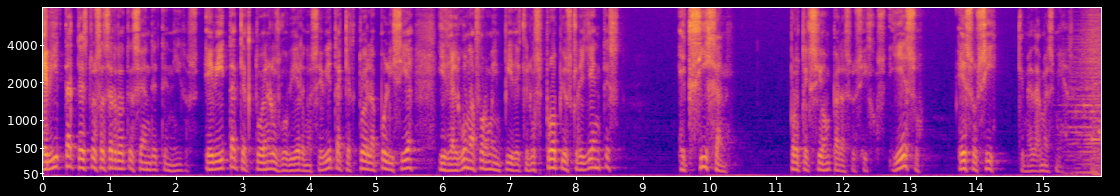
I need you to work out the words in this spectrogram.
Evita que estos sacerdotes sean detenidos, evita que actúen los gobiernos, evita que actúe la policía y de alguna forma impide que los propios creyentes exijan protección para sus hijos. Y eso, eso sí que me da más miedo.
